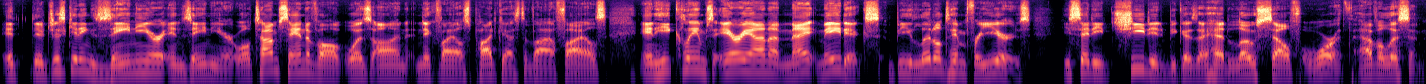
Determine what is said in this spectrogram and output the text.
it they're just getting zanier and zanier. Well, Tom Sandoval was on Nick Viall's podcast, The Viall Files, and he claims Ariana Madix be belittled him for years. He said he cheated because I had low self worth. Have a listen.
